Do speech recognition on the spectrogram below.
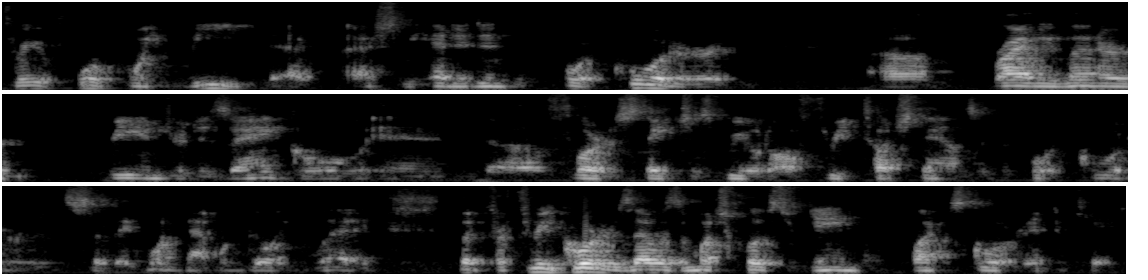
three or four point lead. Actually, headed into the fourth quarter. And, uh, Riley Leonard re-injured his ankle, and uh, Florida State just reeled off three touchdowns in the fourth quarter, so they won that one going away. But for three quarters, that was a much closer game than the final score indicated.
